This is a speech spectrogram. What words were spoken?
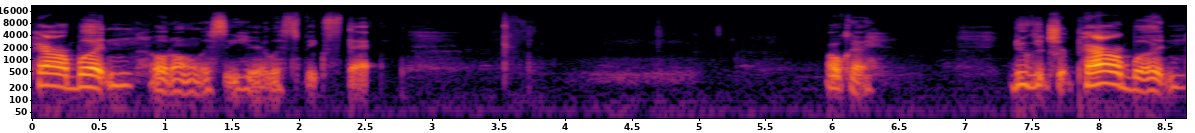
power button. Hold on, let's see here. Let's fix that. Okay. Do get your power button.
